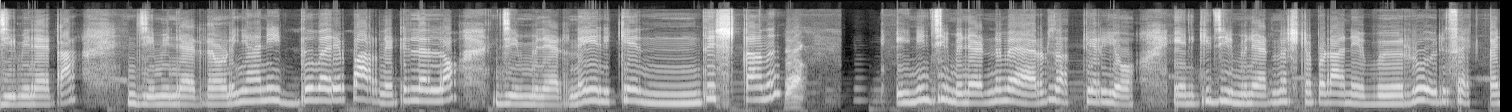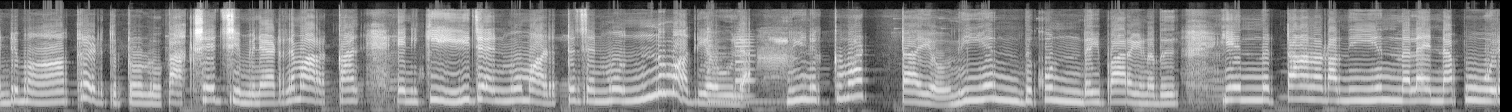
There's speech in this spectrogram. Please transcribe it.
ജിമിനേട്ടാ ജിമിനേട്ടനോട് ഞാൻ ഇതുവരെ പറഞ്ഞിട്ടില്ലല്ലോ. ജിമിനേട്ടനെ എനിക്ക് എന്ത് ഇഷ്ടമാണ് ഇനി ജിമിനേട്ടന് വേറൊരു സത്യം അറിയോ? എനിക്ക് ജിമിനേട്ടനെ ഇഷ്ടപ്പെടാനേ വെറും ഒരു സെക്കൻഡ് മാത്രമേ എടുത്തിട്ടുള്ളൂ. പക്ഷെ ജിമിനേട്ടനെ മറക്കാൻ എനിക്ക് ഈ ജന്മവും അടുത്ത ജന്മം ഒന്നും മതിയാവൂല. നിനക്ക് വട്ടായോ? നീ എന്ത് കുണ്ടായി പറയണത്? എന്നിട്ടാണടാ നീ ഇന്നലെ എന്നാ പൂര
